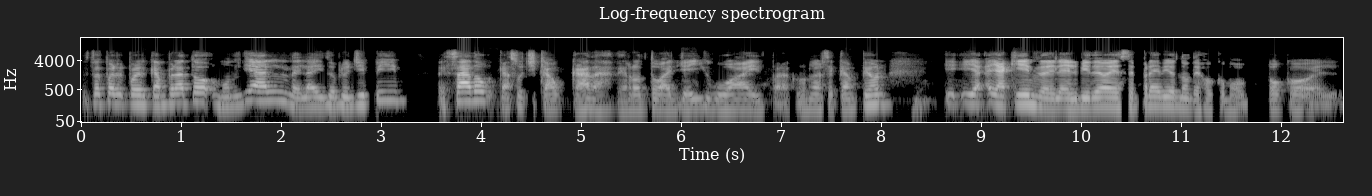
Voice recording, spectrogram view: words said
Después por, el- por el campeonato mundial de la IWGP pesado, Kazuchika Okada derrotó a Jay White para coronarse campeón. Y, y- y aquí el, el video este previo nos dejó como poco el,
